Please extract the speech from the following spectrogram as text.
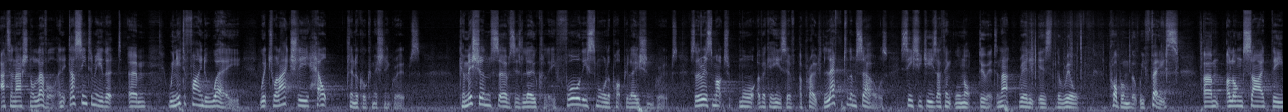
at a national level. And it does seem to me that um, we need to find a way which will actually help clinical commissioning groups commission services locally for these smaller population groups. So there is much more of a cohesive approach. Left to themselves, CCGs, I think, will not do it. And that really is the real problem that we face, um, alongside the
